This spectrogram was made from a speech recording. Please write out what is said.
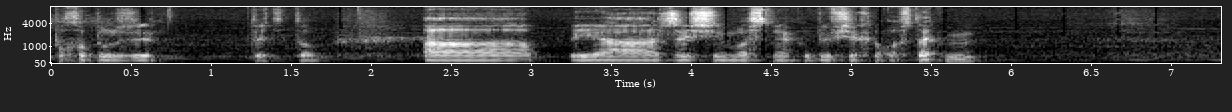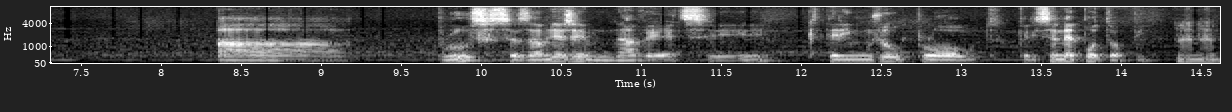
Pochopil, že teď to. A já řeším vlastně jakoby všechno ostatní. A plus se zaměřím na věci, které můžou plout, které se nepotopí. Mm-hmm.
